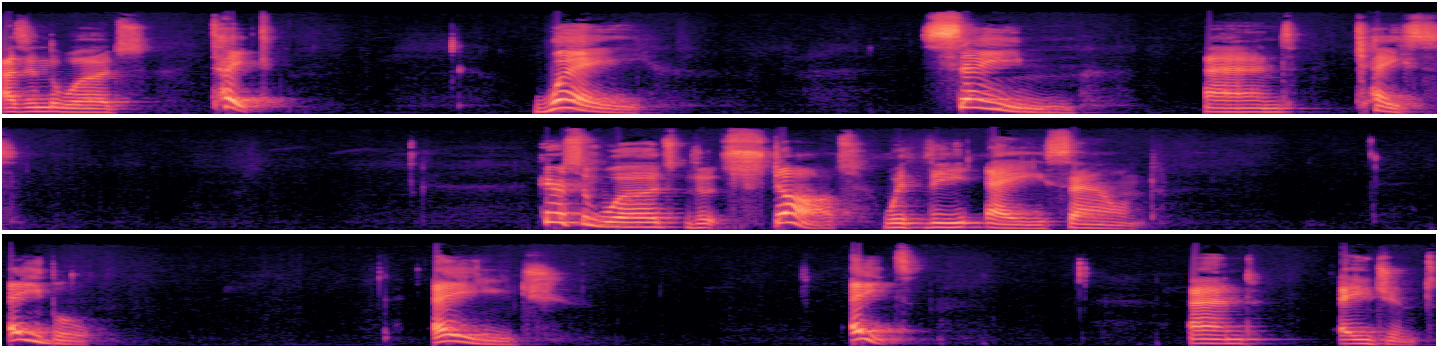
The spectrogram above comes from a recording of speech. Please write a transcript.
as in the words take, way, same, and case. Here are some words that start with the A sound. Able, age, eight, and agent.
